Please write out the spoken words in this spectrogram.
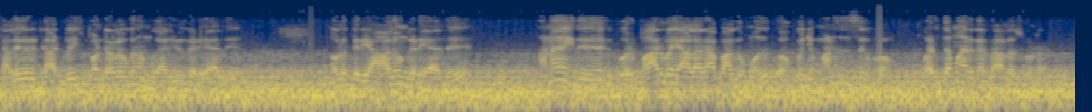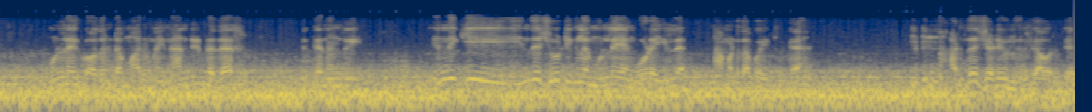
தலைவருக்கு அட்வைஸ் பண்ணுற அளவுக்கு நமக்கு அறிவு கிடையாது. அவ்வளோ பெரிய ஆளும் கிடையாது. ஆனால் இது ஒரு பார்வையாளராக பார்க்கும்போது கொஞ்சம் மனசு வருத்தமாக இருக்கிறதால சொல்கிறேன் முல்லை கோதண்ட மறுமை. நன்றி பிரதர் மிக்க நன்றி. இன்னைக்கு இந்த ஷூட்டிங்கில் முல்லை என் கூட இல்லை. நான் மட்டும் தான் போயிட்டுருக்கேன் அடுத்த ஷெடியூல் இருக்குது அவருக்கு.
